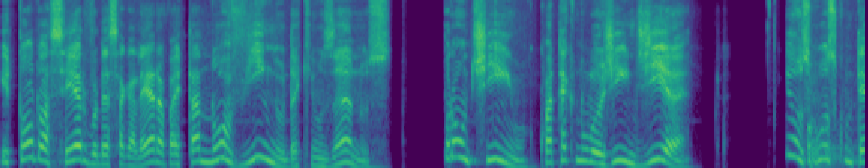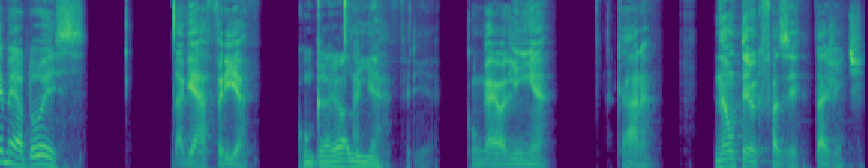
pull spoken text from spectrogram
E todo o acervo dessa galera vai estar tá novinho daqui uns anos, prontinho, com a tecnologia em dia. E os russos com T-62. Da Guerra Fria. Com gaiolinha. Da Guerra Fria. Com gaiolinha. Cara, não tem o que fazer, tá, gente?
